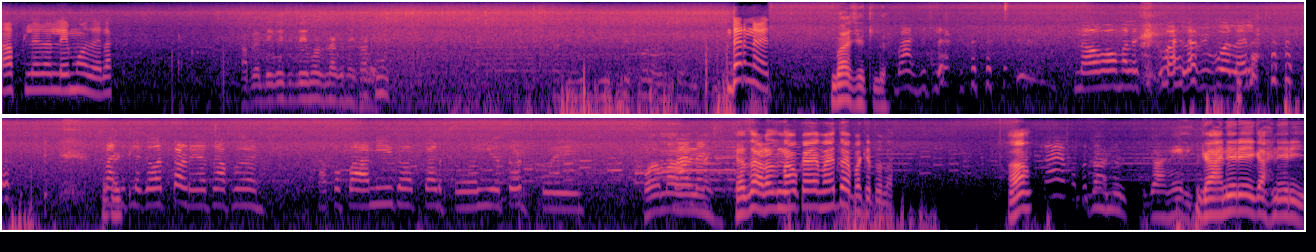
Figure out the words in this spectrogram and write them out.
आपल्याला लय मोजायला लागतं. आपल्या देगाची लय मोज लागत नाही. धर नव्हे भाजीतलं. भाजीतलं. नाव मला शिकवायला मी बोलायला. भाजीतलं गवत काढूयाचं आपण. हा पप्पा आम्ही गवत काढतोय हे तोडतोय. ह्या झाडाचं नाव काय माहीत आहे पाके तुला? हा? काय पप्पा? घाणेरी. घाणेरी.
